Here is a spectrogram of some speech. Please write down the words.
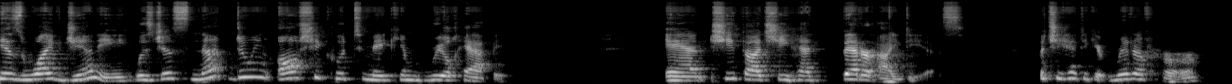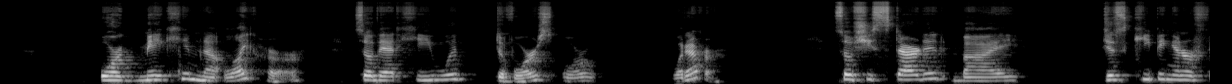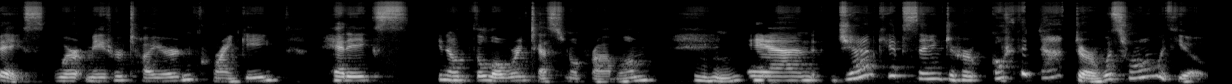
his wife Jenny was just not doing all she could to make him real happy. And she thought she had better ideas. But she had to get rid of her or make him not like her so that he would divorce or whatever. So she started by just keeping in her face where it made her tired and cranky, headaches, you know, the lower intestinal problem. Mm-hmm. And John kept saying to her, Go to the doctor. What's wrong with you?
